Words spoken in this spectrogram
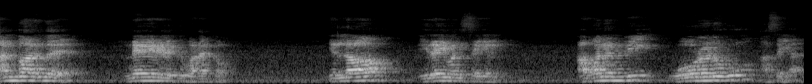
அன்பார்ந்த நேயர்களுக்கு வணக்கம். எல்லாம் இறைவன் செயல். அவனன்றி ஓரணுவும் அசையாது.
